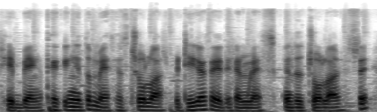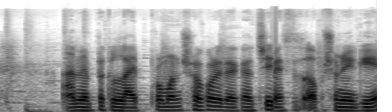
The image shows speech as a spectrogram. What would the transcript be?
সেই ব্যাংক থেকে কিন্তু মেসেজ চলে আসবে, ঠিক আছে? এখানে মেসেজ কিন্তু চলে আসছে। আমি আপনাকে লাইভ প্রমাণ সহকারে দেখাচ্ছি মেসেজ অপশনে গিয়ে।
